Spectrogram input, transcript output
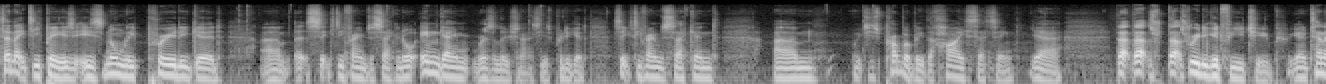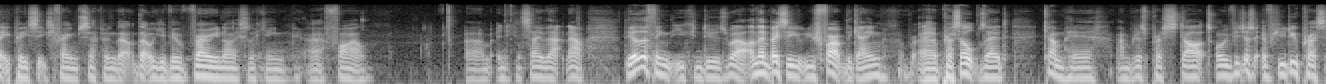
1080p is is normally pretty good. Um, at 60 frames a second, or in-game resolution actually is pretty good. 60 frames a second, um, which is probably the high setting. Yeah, that that's that's really good for YouTube. You know, 1080p, 60 frames per second. That that will give you a very nice looking uh, file. Um, and you can save that. Now, the other thing that you can do as well, and then basically you fire up the game, uh, press Alt Z, come here, and just press Start. Or if you just if you do press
